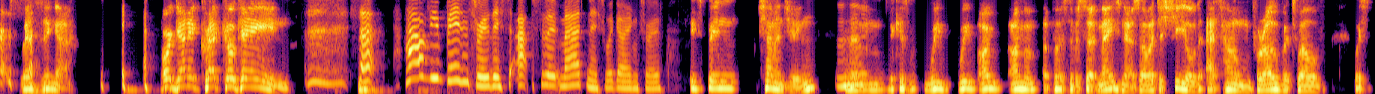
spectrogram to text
That's Red Zinger. Organic crack cocaine. So, how have you been through this absolute madness we're going through? It's been challenging Mhm. um, because we, we, I'm, I'm a, person of a certain age now, so I've had to shield at home for over 12, was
